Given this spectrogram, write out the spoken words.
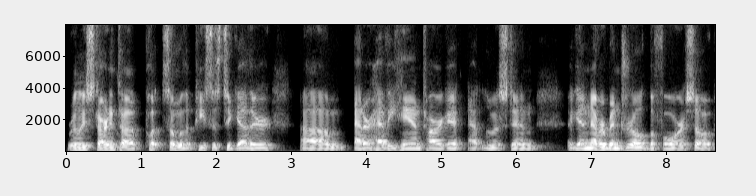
really starting to put some of the pieces together um, at our heavy hand target at Lewiston. Again, never been drilled before, so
